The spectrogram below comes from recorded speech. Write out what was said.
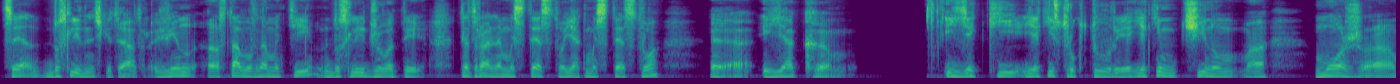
Це дослідницький театр. Він е, ставив на меті досліджувати театральне мистецтво як мистецтво, е, як, е, які, які структури, яким чином може,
